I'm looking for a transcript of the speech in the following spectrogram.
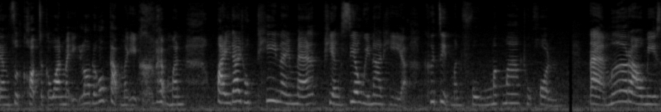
ยังสุดขอบจักรวาลมาอีกรอบ แล้วก็กลับมาอีกคือแบบมันไปได้ทุกที่ในแม้เพียงเสี้ยววินาทีอะคือจิตมันฟุ้งมากๆทุกคน แต่เมื่อเรามีส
